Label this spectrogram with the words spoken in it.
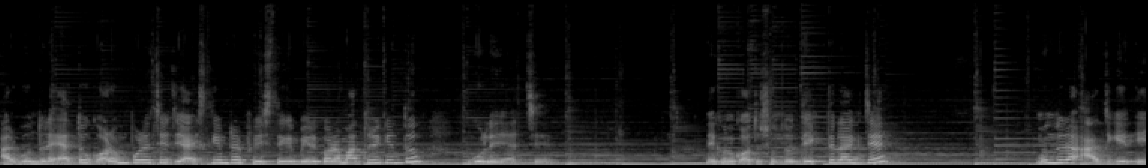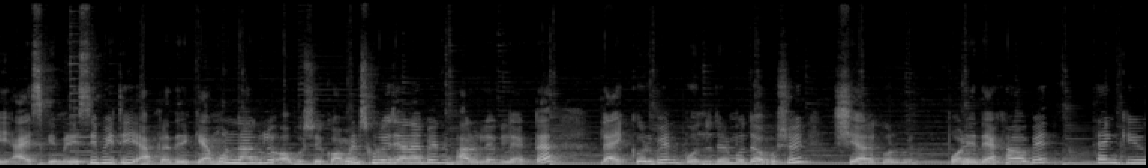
আর বন্ধুরা এত গরম পড়েছে যে আইসক্রিমটা ফ্রিজ থেকে বের করা মাত্রই কিন্তু গলে যাচ্ছে। দেখুন কত সুন্দর দেখতে লাগছে। বন্ধুরা, আজকের এই আইসক্রিম রেসিপিটি আপনাদের কেমন লাগল অবশ্যই কমেন্টস করে জানাবেন। ভালো লাগলে একটা লাইক করবেন। বন্ধুদের মধ্যে অবশ্যই শেয়ার করবেন। পরে দেখা হবে। থ্যাংক ইউ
